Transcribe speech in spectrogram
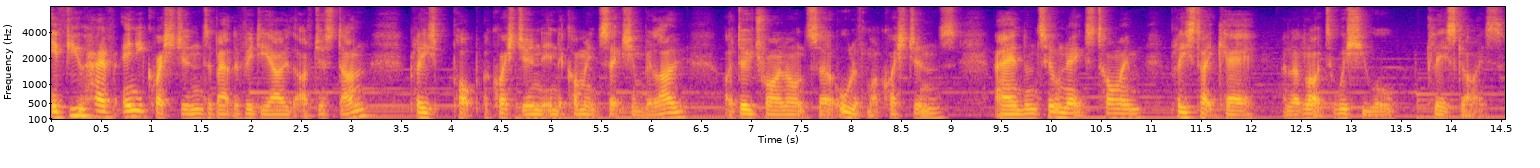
if you have any questions about the video that I've just done, please pop a question in the comment section below. I do try and answer all of my questions. And until next time, please take care and I'd like to wish you all clear skies.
